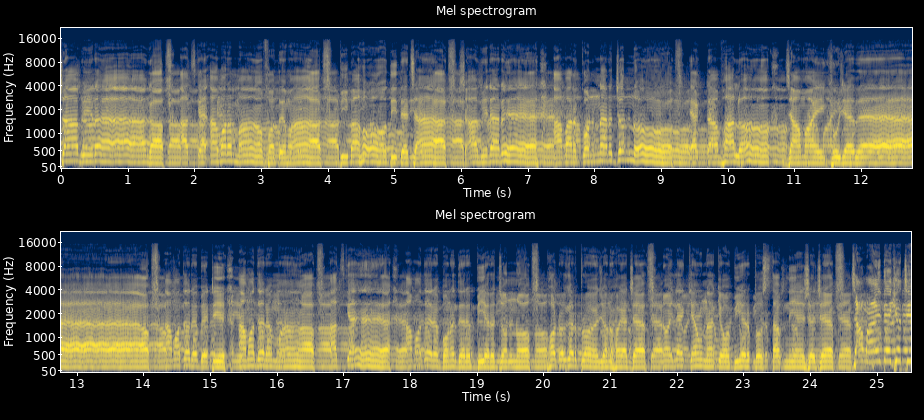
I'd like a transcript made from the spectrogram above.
সাবিরা আজকে আমার মা ফাতেমার বিবাহ দিতে চায়। সাবিরা রে, আমার কন্যার জন্য একটা ভালো জামাই খুঁজে দে। আমাদের বেটি, আমাদের মা, আজকে আমাদের বোনদের বিয়ের জন্য ঘটকের প্রয়োজন হয়েছে। নইলে কেউ না কেউ বিয়ের প্রস্তাব নিয়ে এসেছে। জামাই দেখেছি,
